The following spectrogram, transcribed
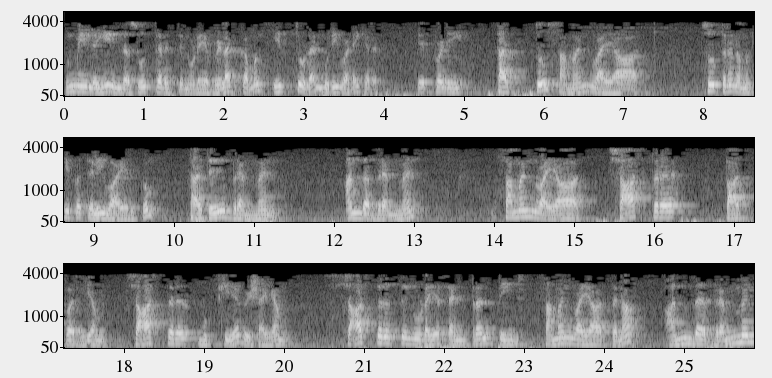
உண்மையிலேயே இந்த சூத்திரத்தினுடைய விளக்கமும் இத்துடன் முடிவடைகிறது. எப்படி? தத்து சமன்வயாத். சூத்திரம் நமக்கு இப்ப தெளிவாயிருக்கும். தது பிரம்மன். அந்த பிரம்மன் சமன்வயாத். சாஸ்திர தாத்பரியம். சாஸ்திர முக்கிய விஷயம். சாஸ்திரத்தினுடைய சென்ட்ரல் தீம் சமன்வயாத்தனா அந்த பிரம்மன்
